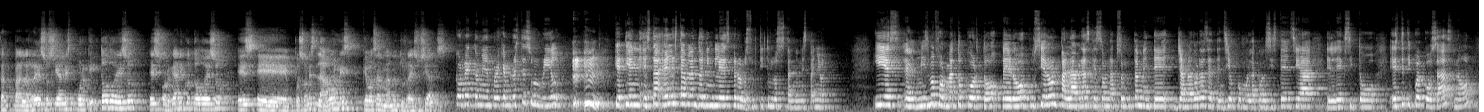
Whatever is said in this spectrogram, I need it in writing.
para las redes sociales porque todo eso es orgánico, todo eso es, eh, pues son eslabones que vas armando en tus redes sociales. Correcto, miren, por ejemplo, este es un reel que tiene, está, él está hablando en inglés, pero los subtítulos están en español. Y es el mismo formato corto, pero pusieron palabras que son absolutamente llamadoras de atención, como la consistencia, el éxito, este tipo de cosas, ¿no?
